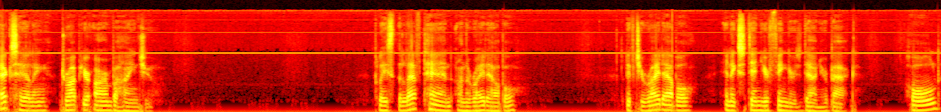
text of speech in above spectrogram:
Exhaling, drop your arm behind you. Place the left hand on the right elbow. Lift your right elbow and extend your fingers down your back. Hold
